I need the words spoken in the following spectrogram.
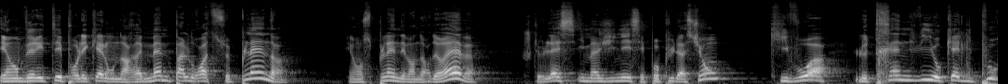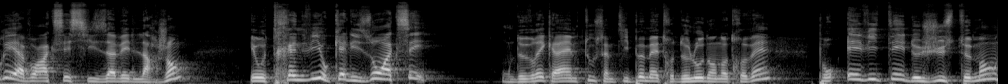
et en vérité pour lesquels on n'aurait même pas le droit de se plaindre, et on se plaint des vendeurs de rêves, je te laisse imaginer ces populations qui voient le train de vie auquel ils pourraient avoir accès s'ils avaient de l'argent et au train de vie auquel ils ont accès. On devrait quand même tous un petit peu mettre de l'eau dans notre vin pour éviter de justement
